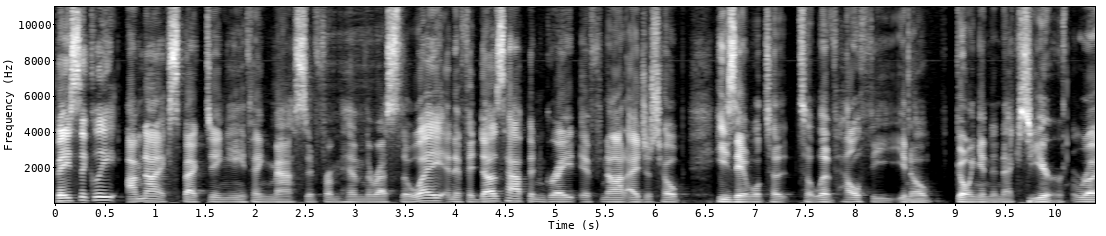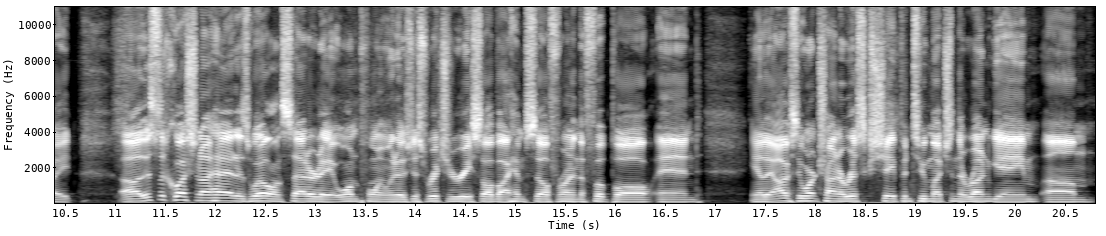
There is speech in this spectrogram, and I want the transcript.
basically, I'm not expecting anything massive from him the rest of the way. And if it does happen, great. If not, I just hope he's able to to live healthy. You know, going into next year. Right. Uh, this is a question I had as well on Saturday at one point when it was just Richard Reese all by himself running the football. And, you know, they obviously weren't trying to risk shaping too much in the run game. Um,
